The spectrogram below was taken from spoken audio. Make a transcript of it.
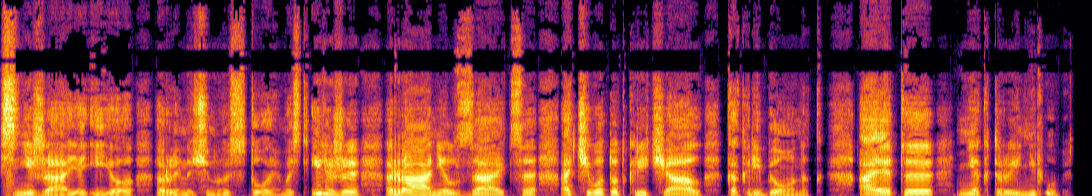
снижая ее рыночную стоимость, или же ранил зайца, отчего тот кричал, как ребенок, а это некоторые не любят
